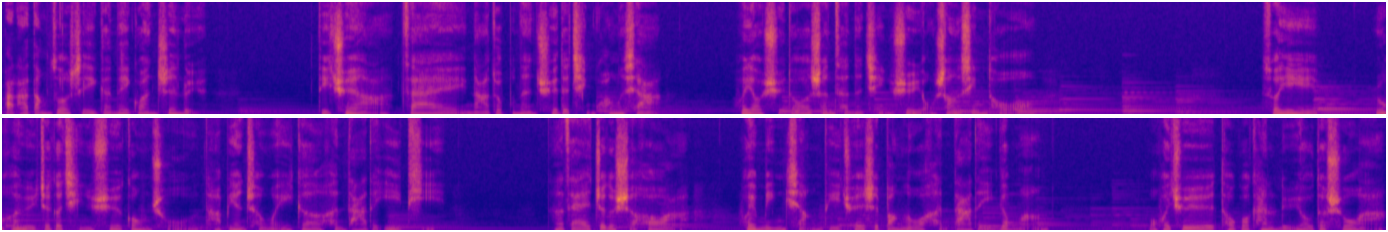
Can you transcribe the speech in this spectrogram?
把它当做是一个内观之旅。的确啊，在哪都不能去的情况下，会有许多深层的情绪涌上心头哦。所以，如何与这个情绪共处，它变成为一个很大的议题。那在这个时候啊，会冥想的确是帮了我很大的一个忙。我会去透过看旅游的书啊，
